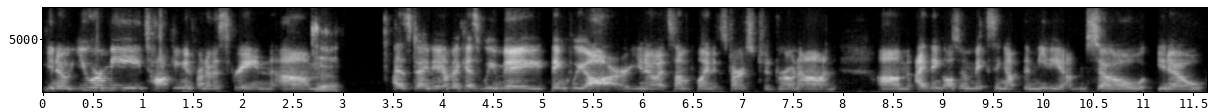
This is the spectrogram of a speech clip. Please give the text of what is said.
you know you or me talking in front of a screen. Um, yeah. As dynamic as we may think we are, you know, at some point it starts to drone on. Um, I think also mixing up the medium. So, you know,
